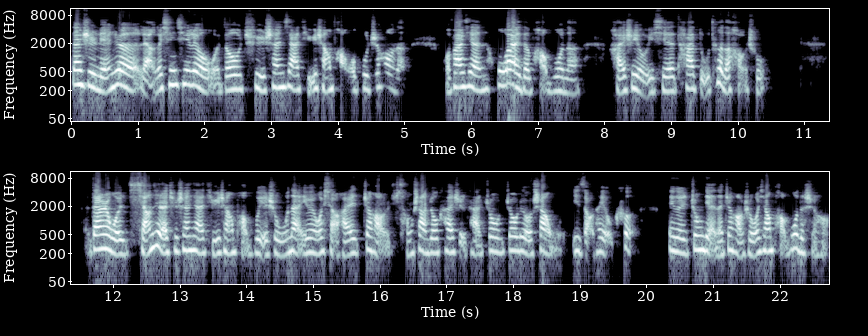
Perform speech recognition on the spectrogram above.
但是连着两个星期六，我都去山下体育场跑过步之后呢，我发现户外的跑步呢，还是有一些它独特的好处。当然，我想起来去山下体育场跑步也是无奈，因为我小孩正好从上周开始，他周周六上午一早他有课，那个终点呢正好是我想跑步的时候。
